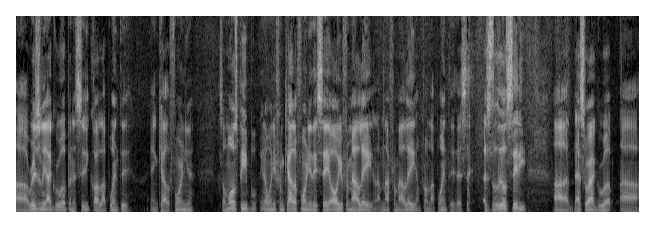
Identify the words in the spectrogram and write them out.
Uh, originally, I grew up in a city called La Puente in California. So most people, you know, when you're from California, they say, "Oh, you're from LA." And I'm not from LA. I'm from La Puente. That's that's just a little city. Uh, that's where I grew up. Uh,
